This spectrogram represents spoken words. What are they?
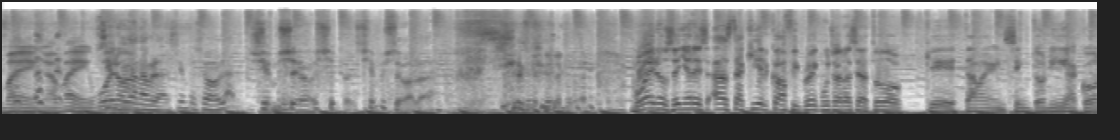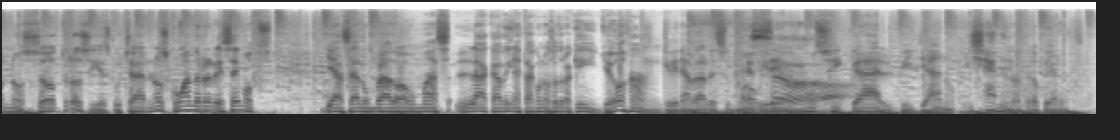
Amén, amén. Bueno, siempre van a hablar, siempre se va a hablar. siempre, se, siempre, siempre se va a hablar. bueno, señores, hasta aquí el Coffee Break. Muchas gracias a todos que estaban en sintonía con nosotros y escucharnos. Cuando regresemos, ya se ha alumbrado aún más la cabina. Está con nosotros aquí Johan, que viene a hablar de su nuevo Eso. video musical, Villano. Villano. No te lo pierdas.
